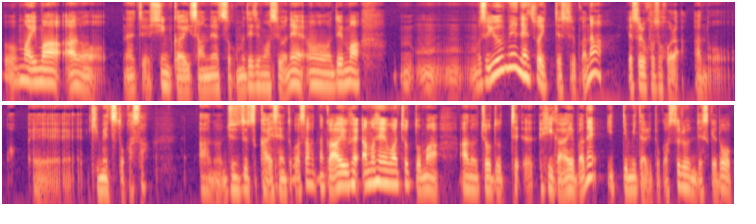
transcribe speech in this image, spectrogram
まあ、今、あの、なんて、新海さんのやつとかも出てますよね。うん。で、まあ、うん、有名なやつは言ってするかな。いや、それこそほら、あの、えー、鬼滅とかさ、あの、呪術廻戦とかさ、なんかああいう、あの辺はちょっとまあ、あの、ちょうど日が合えばね、行ってみたりとかするんですけど、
